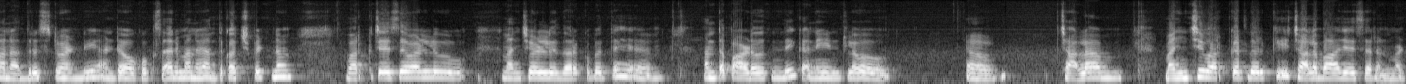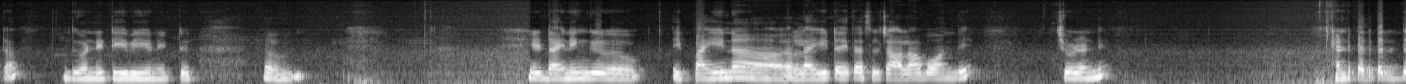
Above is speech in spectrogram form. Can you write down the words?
మన అదృష్టం అండి. అంటే ఒక్కొక్కసారి మనం ఎంత ఖర్చు పెట్టినా వర్క్ చేసేవాళ్ళు మంచివాళ్ళు దొరకకపోతే అంత పాడవుతుంది. కానీ ఇంట్లో చాలా మంచి వర్కర్ దొరికి చాలా బాగా చేశారనమాట ఇదిగోండి టీవీ యూనిట్ ఈ డైనింగ్ ఈ పైన లైట్ అయితే అసలు చాలా బాగుంది. చూడండి. అంటే పెద్ద పెద్ద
